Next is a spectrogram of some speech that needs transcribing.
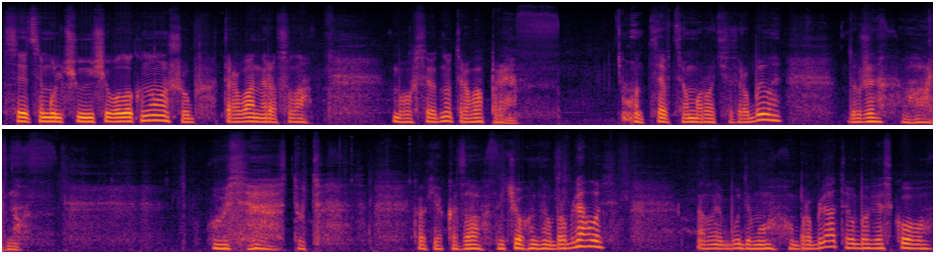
все це мульчуюче волокно, щоб трава не росла. Бо все одно трава пре. От це в цьому році зробили дуже гарно. Ось е, тут, як я казав, нічого не оброблялось, але будемо обробляти обов'язково,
